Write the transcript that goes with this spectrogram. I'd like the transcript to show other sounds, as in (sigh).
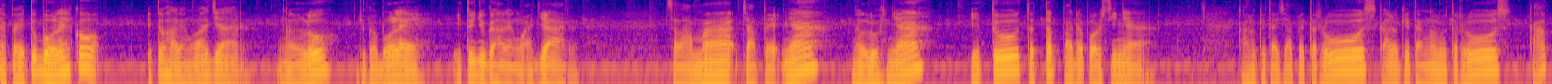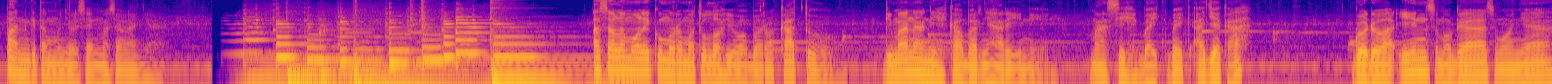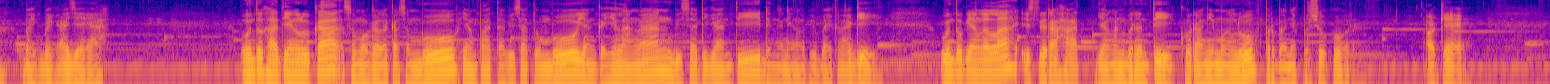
capek itu boleh kok. Itu hal yang wajar. Ngeluh juga boleh. Itu juga hal yang wajar. Selama capeknya, ngeluhnya itu tetap pada porsinya. Kalau kita capek terus, kalau kita ngeluh terus, kapan kita mau nyelesain masalahnya? Assalamualaikum warahmatullahi wabarakatuh. Gimana nih kabarnya hari ini? Masih baik-baik aja kah? Gue doain semoga semuanya baik-baik aja ya. Untuk hati yang luka, semoga lekas sembuh, yang patah bisa tumbuh, yang kehilangan bisa diganti dengan yang lebih baik lagi. Untuk yang lelah, istirahat, jangan berhenti, kurangi mengeluh, perbanyak bersyukur. Oke,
